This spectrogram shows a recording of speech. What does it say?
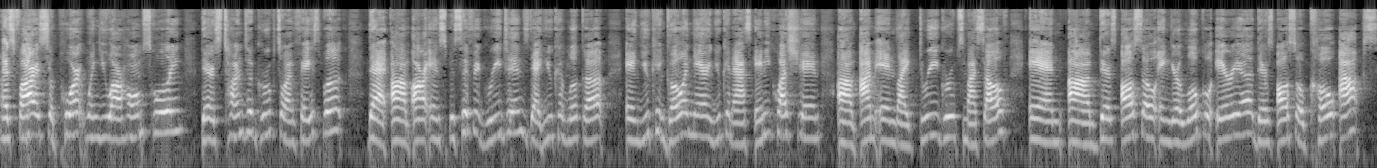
as far as support when you are homeschooling, there's tons of groups on Facebook that um, are in specific regions that you can look up and you can go in there and you can ask any question. Um, I'm in like three groups myself and um, there's also in your local area, there's also co-ops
